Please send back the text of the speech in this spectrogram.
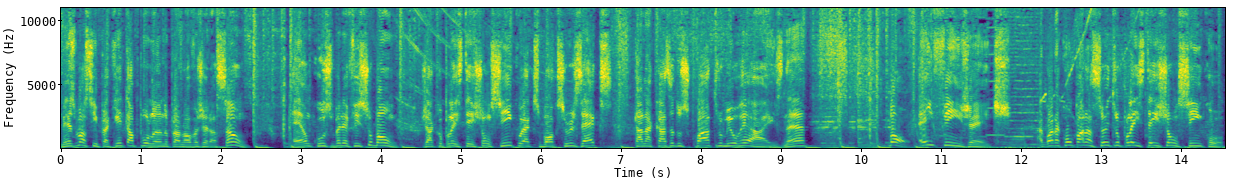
Mesmo assim, para quem tá pulando para nova geração, é um custo-benefício bom, já que o PlayStation 5 e o Xbox Series X tá na casa dos quatro mil reais, né? Bom, enfim, gente. Agora a comparação entre o PlayStation 5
